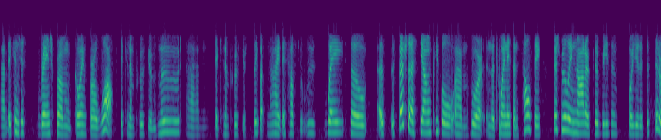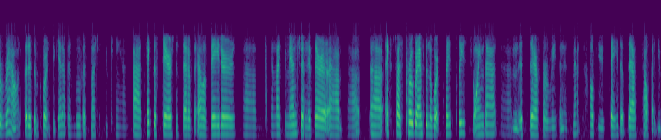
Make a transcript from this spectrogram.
um, it can just range from going for a walk. It can improve your mood. Um, it can improve your sleep at night. It helps you lose weight. So, especially as young people um, who are in the 20s and healthy, there's really not a good reason for you to just sit around. But it's important to get up and move as much as you can. Uh, take the stairs instead of the elevators. Um, and like you mentioned, if there are uh, uh, exercise programs in the workplace, please join that. Um, it's there for a reason. It's meant to help you stay the best health that you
